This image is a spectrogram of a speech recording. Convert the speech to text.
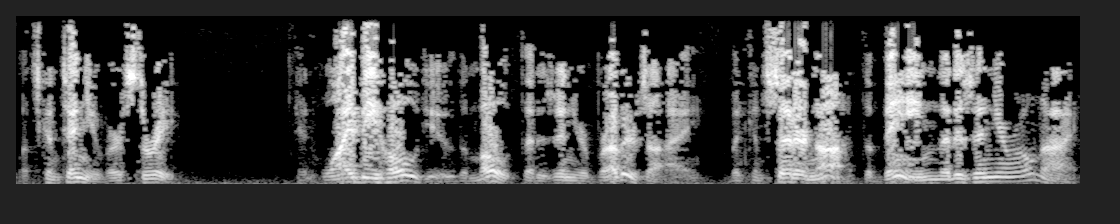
Let's continue, verse 3. And why behold you the mote that is in your brother's eye, but consider not the beam that is in your own eye?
